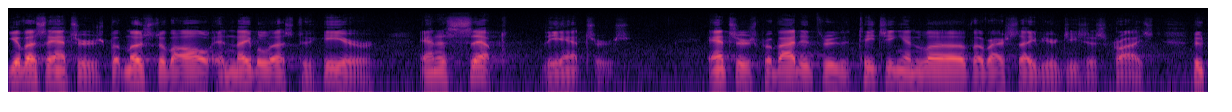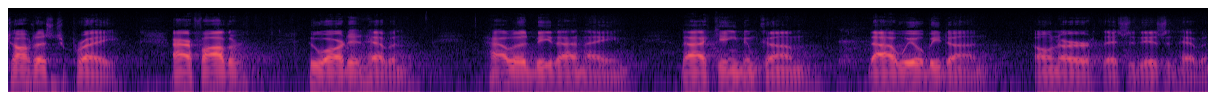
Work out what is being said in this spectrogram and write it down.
Give us answers, but most of all, enable us to hear and accept the answers. Answers provided through the teaching and love of our Savior, Jesus Christ, who taught us to pray, Our Father, who art in heaven, hallowed be thy name. Thy kingdom come, thy will be done, on earth as it is in heaven.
